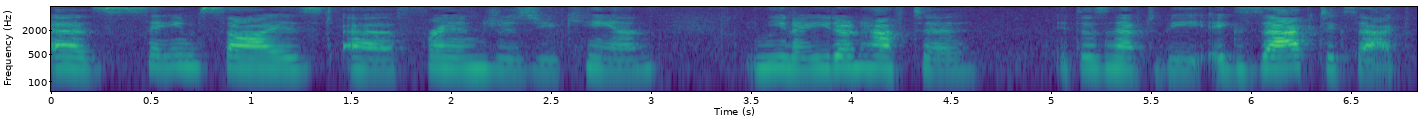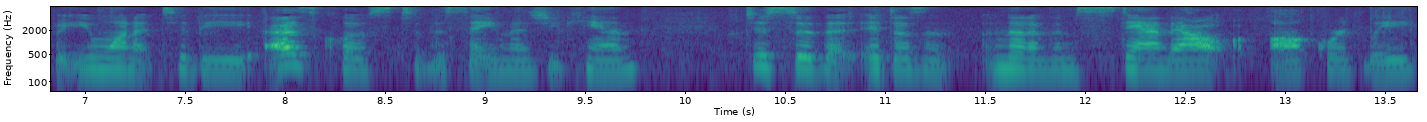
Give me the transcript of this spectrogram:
as same sized uh, fringe as you can. And you know, you don't have to. It doesn't have to be exact exact, but you want it to be as close to the same as you can, just so that it doesn't. None of them stand out awkwardly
